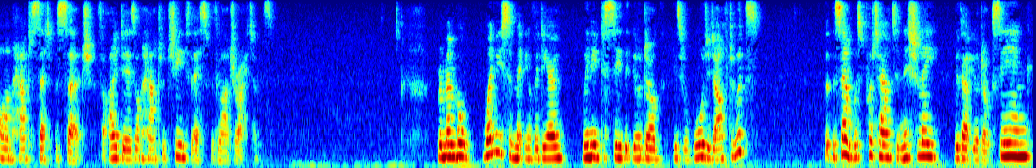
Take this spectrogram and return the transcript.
on how to set up a search for ideas on how to achieve this with larger items. Remember, when you submit your video, we need to see that your dog is rewarded afterwards, that the scent was put out initially without your dog seeing,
